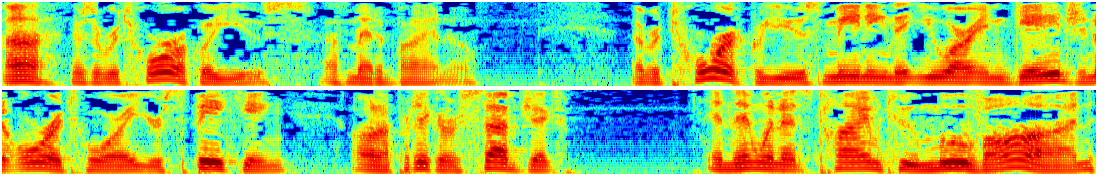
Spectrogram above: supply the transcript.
Ah, there's a rhetorical use of metabino. A rhetorical use meaning that you are engaged in oratory, you're speaking on a particular subject, and then when it's time to move on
